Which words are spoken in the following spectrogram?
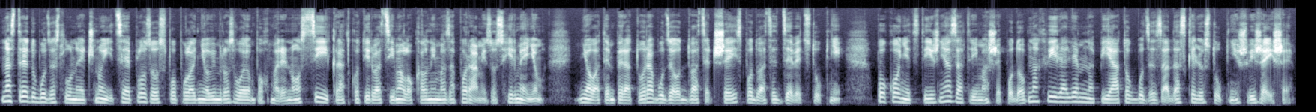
Na stredu bude slunečno i ceplo s popoladnjovim rozvojom pohmarenosti i kratkotirvacima lokalnima zaporami s hirmenjom. Dňova temperatura bude od 26 po 29 stupnji. Po konjec týždňa zatrimaše podobna ljem na pijatok budze za daskeľo stupnji švižejše.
